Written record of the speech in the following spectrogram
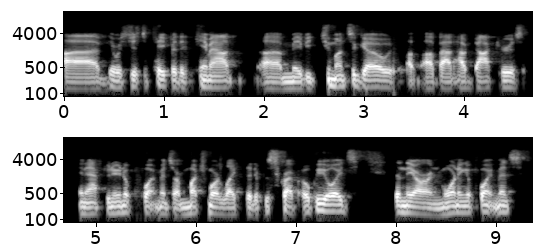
Uh, there was just a paper that came out uh, maybe two months ago about how doctors in afternoon appointments are much more likely to prescribe opioids than they are in morning appointments.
